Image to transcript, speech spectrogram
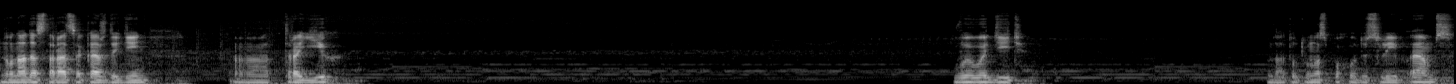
Но надо стараться каждый день э, троих. Выводить. Да, тут у нас походу слив Эмс.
